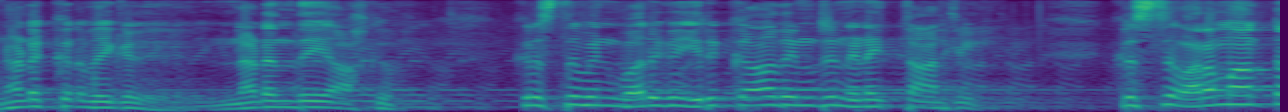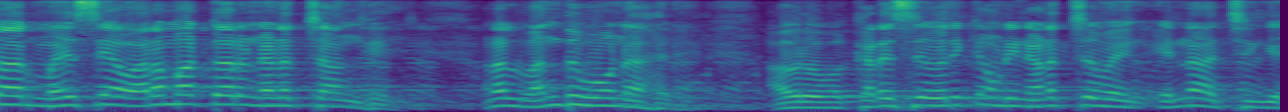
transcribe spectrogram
நடக்கிறவைகள் நடந்தே ஆகும். கிறிஸ்துவின் வருகை இருக்காது என்று நினைத்தார்கள். கிறிஸ்து வரமாட்டார் மேசியா வரமாட்டார்னு நினைச்சாங்க. ஆனால் வந்து போனார். அவர் கடைசி வரைக்கும் அப்படி நினைச்சவன் என்ன ஆச்சுங்க?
